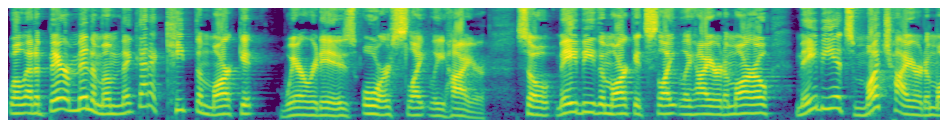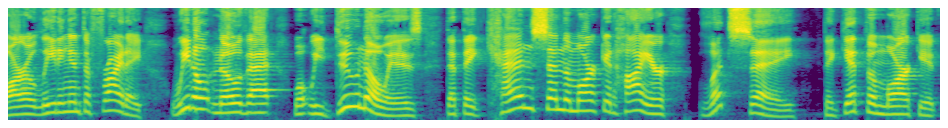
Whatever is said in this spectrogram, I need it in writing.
Well, at a bare minimum, they got to keep the market where it is or slightly higher. So maybe the market's slightly higher tomorrow. Maybe it's much higher tomorrow leading into Friday. We don't know that. What we do know is that they can send the market higher. Let's say they get the market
